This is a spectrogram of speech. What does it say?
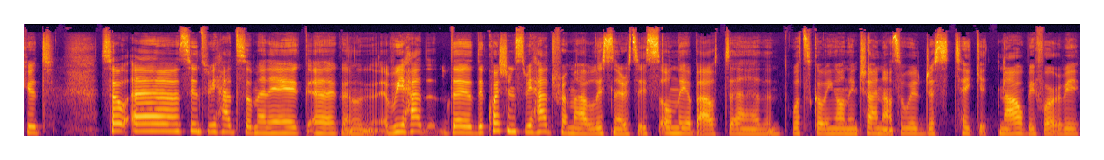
Good. So, uh, since we had so many, uh, we had the the questions we had from our listeners is only about uh, what's going on in China. So we'll just take it now before we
